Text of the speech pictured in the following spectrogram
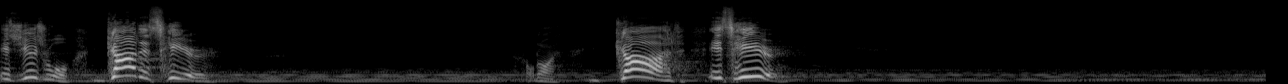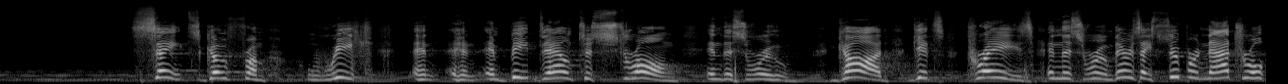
is usual. God is here. Hold on. God is here. Saints go from weak and, and, and beat down to strong in this room. God gets praise in this room. There is a supernatural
